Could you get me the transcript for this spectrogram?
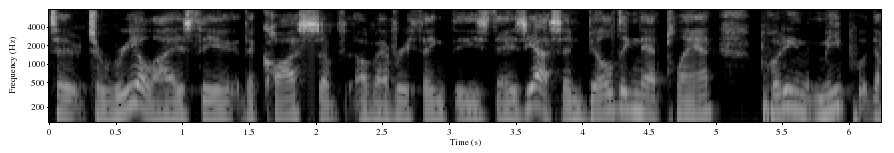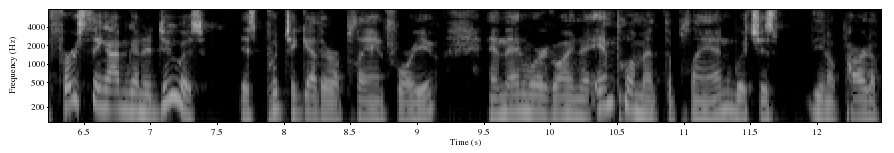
to to realize the the costs of of everything these days. Yes, and building that plan, putting me the first thing I'm going to do is is put together a plan for you. And then we're going to implement the plan which is you know part of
